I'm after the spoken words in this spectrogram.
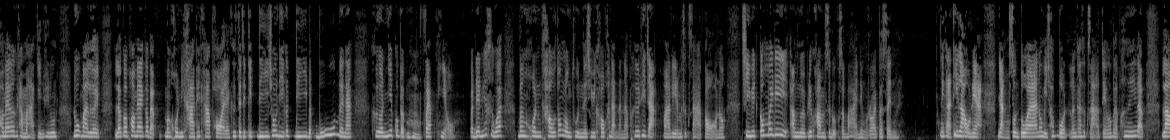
พ่อแม่ก็คือทำมาหากินที่นู่น ลูกมาเลย แล้วก็พ่อแม่ก็แบบบางคนนี่ค้าเพชรค้าพลอยนะคือเศรษฐกิจดีช่วงดีก็ดีแบบบูมเลยนะคือตอนเงียบก็แบบแฟบเหี่ยว ประเด็นก็คือว่าบางคนเขาต้องลงทุนในชีวิตเขาขนาดนั้นนะเพื่อที่จะมาเรียนมาศึกษาต่อเนาะชีวิตก็ไม่ได้อำนวยไปด้วยความสะดวกสบายหนึ่งร้อยเปอร์เซ็นต์ ในขณะที่เราเนี่ยอย่างส่วนตัวน้องมีชอบบ่นเรื่องการศึกษาตัวเองว่าแบบเฮ้ยแบบ เรา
